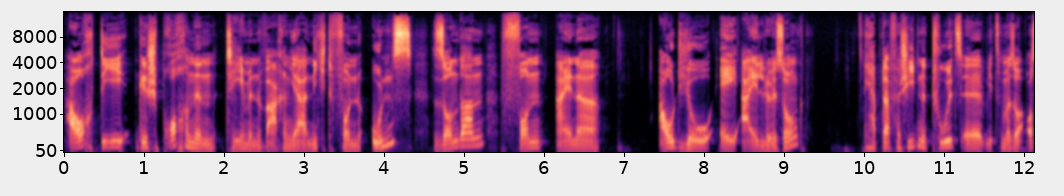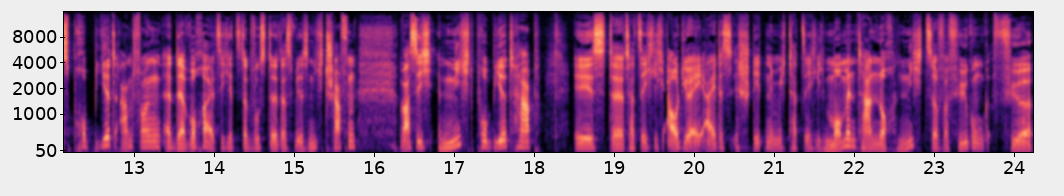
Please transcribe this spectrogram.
auch die gesprochenen Themen waren ja nicht von uns, sondern von einer Audio-AI-Lösung. Ich habe da verschiedene Tools äh, jetzt mal so ausprobiert, Anfang äh, der Woche, als ich jetzt dann wusste, dass wir es nicht schaffen. Was ich nicht probiert habe, ist äh, tatsächlich Audio AI. Das steht nämlich tatsächlich momentan noch nicht zur Verfügung für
